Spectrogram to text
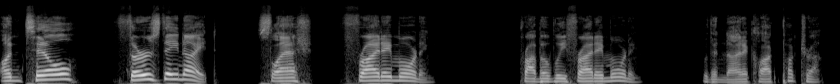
Until Thursday night slash Friday morning, probably Friday morning, with a 9 o'clock puck drop.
